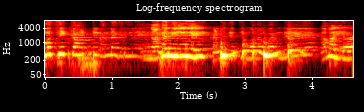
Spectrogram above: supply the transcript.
ஊசிக்காட்டு நன்னகரியிலே நகரிலே. கள்ளச்சத்தி மூலம் பாருங்க ஆமா ஐயா?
